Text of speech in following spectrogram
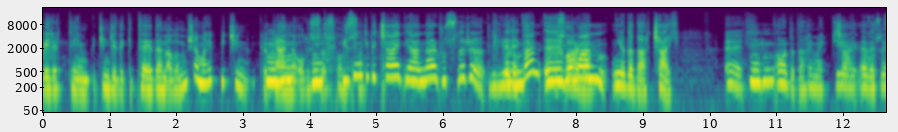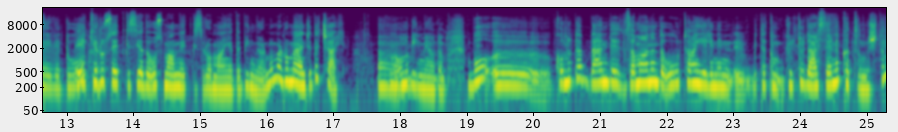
belirttiğim Çince'deki T'den alınmış ama hep bir Çin kökenli oluş söz konusu. Bizim gibi çay diyenler Rusları biliyorum evet, ben. E, Romanya'da da çay Evet. Hı hı, orada da. Demek ki çay, evet. Kuzey ve Doğu. Belki Rus etkisi ya da Osmanlı etkisi Romanya'da bilmiyorum ama Rumence'de çay. Aa, onu bilmiyordum. Bu e, konuda ben de zamanında Uğur Tanyeli'nin e, bir takım kültür derslerine katılmıştım.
